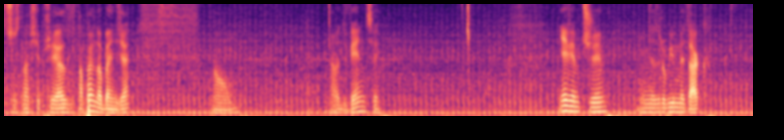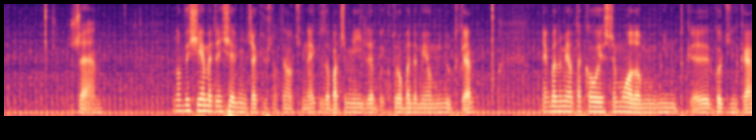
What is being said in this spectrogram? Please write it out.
z 16 przejazdów, na pewno będzie. No, nawet więcej. Nie wiem czy zrobimy tak, że no wysiejemy ten siewniczek już na ten odcinek, zobaczymy ile, którą będę miał minutkę. Jak będę miał taką jeszcze młodą minutkę, y, godzinkę,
